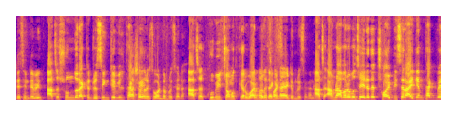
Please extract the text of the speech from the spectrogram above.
ড্রেসিং টেবিল আচ্ছা সুন্দর একটা ড্রেসিং টেবিল তার থাকবে। সাথে রয়েছে ওয়ার্ডরোব রয়েছে এটা। আচ্ছা খুবই চমৎকার ওয়ার্ডরোব দেখেন। ছয়টা আইটেম রয়েছে এখানে। আচ্ছা আমরা আবারও বলছি এটাতে ছয় পিসের আইটেম থাকবে।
